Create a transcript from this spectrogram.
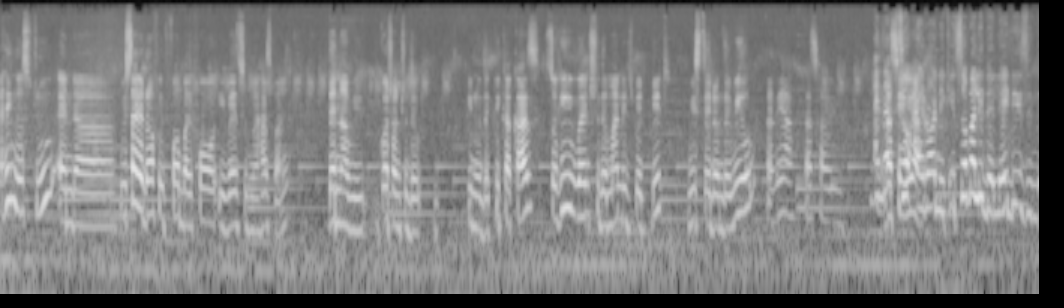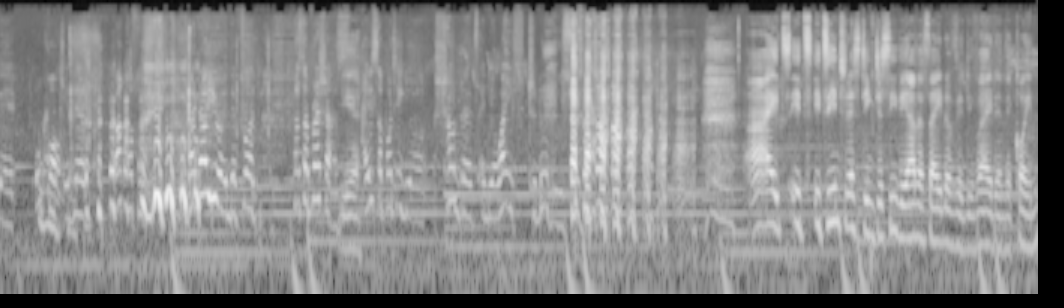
I think those two, and uh, we started off with four by four events with my husband. Then now we got onto the, you know, the quicker cars. So he went to the management bit. We stayed on the wheel, and yeah, that's how. We, And that's how so ironic. It's normally the ladies in the uko, in the back office, but now you're in the front. Pastor Precious, Yeah. are you supporting your children and your wife to do this? Ah, it's it's it's interesting to see the other side of the divide and the coin,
